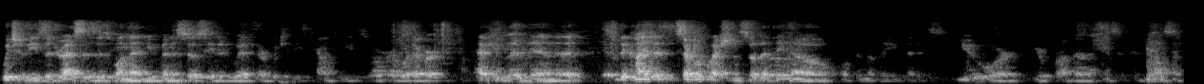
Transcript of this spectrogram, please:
which of these addresses is one that you've been associated with, or which of these counties, or, or whatever, have you lived in, uh, the kind of, several questions so that they know ultimately that it's you or your brother, I guess it could be also.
